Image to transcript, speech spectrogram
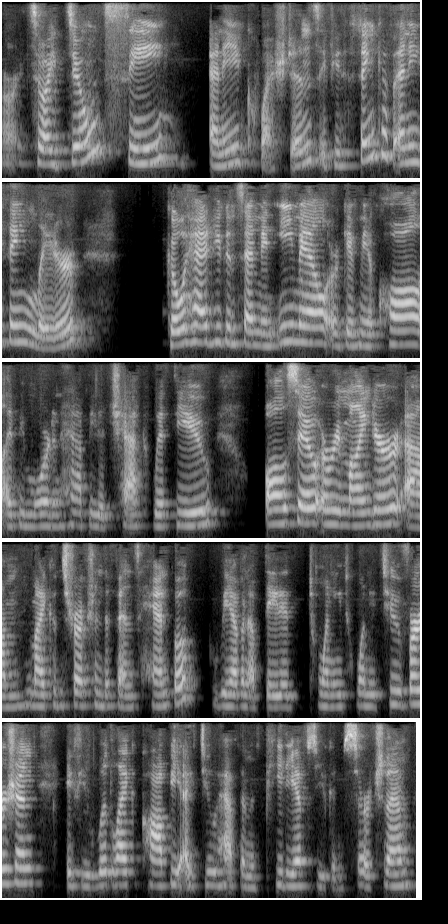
All right, so I don't see any questions. If you think of anything later, go ahead, you can send me an email or give me a call. I'd be more than happy to chat with you. Also, a reminder, um, my construction defense handbook, we have an updated 2022 version. If you would like a copy, I do have them in PDF so you can search them.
